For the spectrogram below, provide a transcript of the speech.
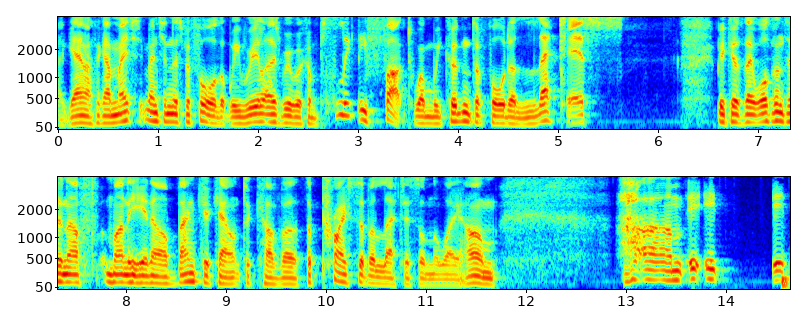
Again, I think I mentioned this before that we realized we were completely fucked when we couldn't afford a lettuce because there wasn't enough money in our bank account to cover the price of a lettuce on the way home. Um, it, it it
